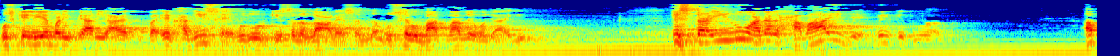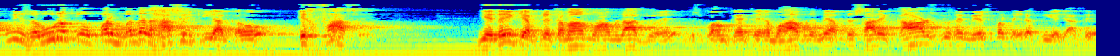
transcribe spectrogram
اس کے لیے بڑی پیاری آیت ایک حدیث ہے، حضور کی صلی اللہ علیہ وسلم، اس سے وہ بات واضح ہو جائے گی۔ استعین عدل ہوائی جے اپنی ضرورتوں پر مدد حاصل کیا کرو اخفا سے۔ یہ نہیں کہ اپنے تمام معاملات جو ہیں، جس کو ہم کہتے ہیں محاورے میں اپنے سارے کارڈ جو ہیں میز پر نہیں رکھ دیے جاتے۔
